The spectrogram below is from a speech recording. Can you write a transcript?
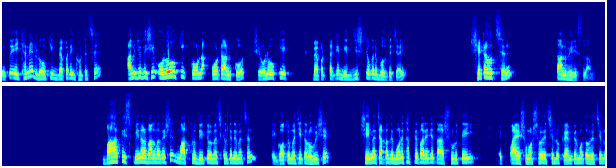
কিন্তু এইখানে লৌকিক ব্যাপারই ঘটেছে। আমি যদি সেই অলৌকিক কোট আন কোট সেই অলৌকিক ব্যাপারটাকে নির্দিষ্ট করে বলতে চাই, সেটা হচ্ছেন তানভীর ইসলাম। বাহাতি স্পিনার বাংলাদেশের মাত্র দ্বিতীয় ম্যাচ খেলতে নেমেছেন। এই গত ম্যাচেই তার অভিষেক। সেই ম্যাচে আপনাদের মনে থাকতে পারে যে তার শুরুতেই একটু পায়ের সমস্যা হয়েছিল, ক্র্যাম্পের মতো হয়েছিল।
